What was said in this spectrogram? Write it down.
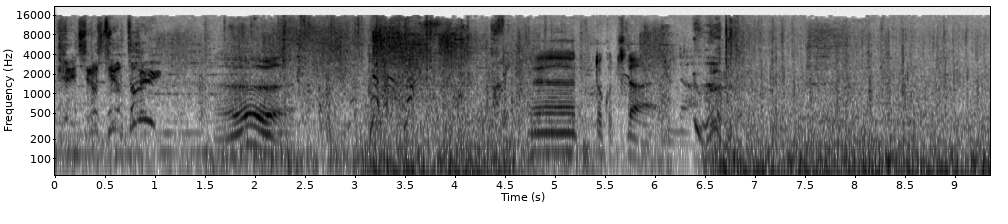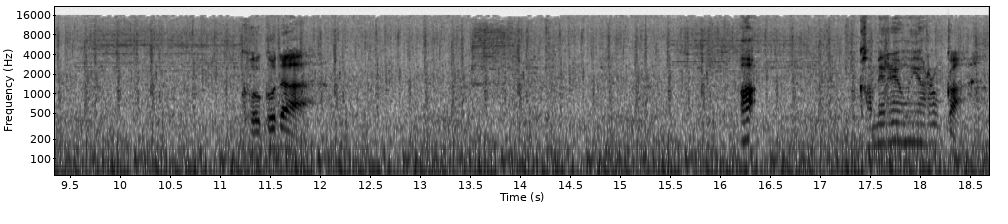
蹴散らしてやったぜ。うん。えー、っとこっちだみんな。ここだ。あカメレオンやろうか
